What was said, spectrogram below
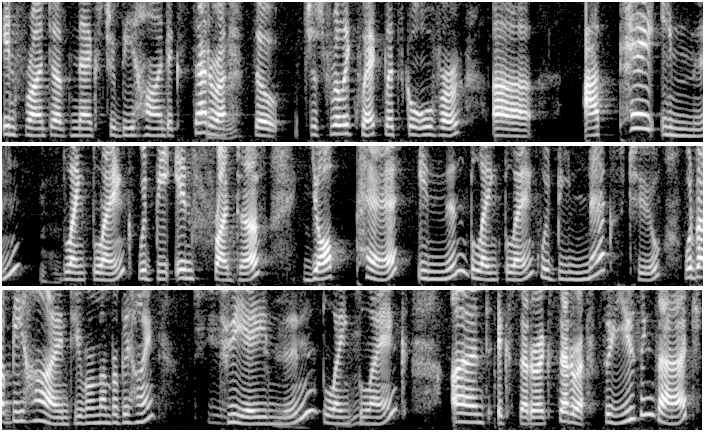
in front of, next to, behind, etc. So just really quick, let's go over. Uh, 앞에 있는 blank blank would be in front of. 옆에 있는 blank blank would be next to. What about behind? Do you remember behind? 뒤에 있는 blank blank, and etc. etc. So using that.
